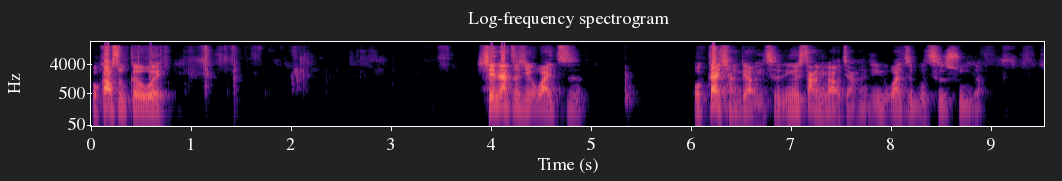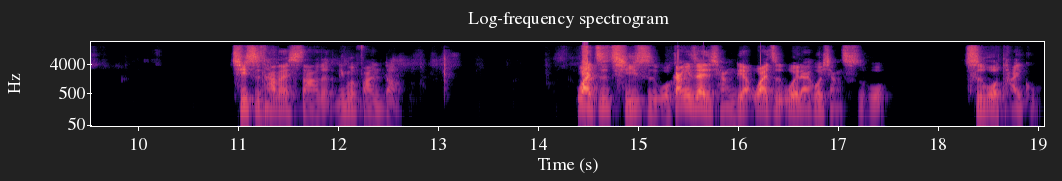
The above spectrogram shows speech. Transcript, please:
我告诉各位，现在这些外资，我再强调一次，因为上礼拜我讲很清楚，外资不是吃素的。其实他在杀的，你有没有发现到？外资其实我刚一直在强调，外资未来会想吃货，吃货台股，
